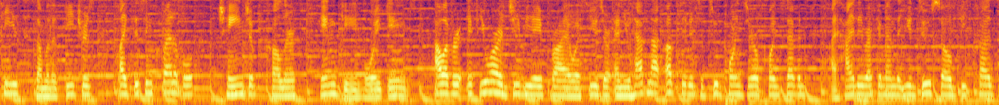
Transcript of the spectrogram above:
teased some of the features like this incredible change of color in Game Boy games. However, if you are a GBA for iOS user and you have not updated to 2.0.7, I highly recommend that you do so because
